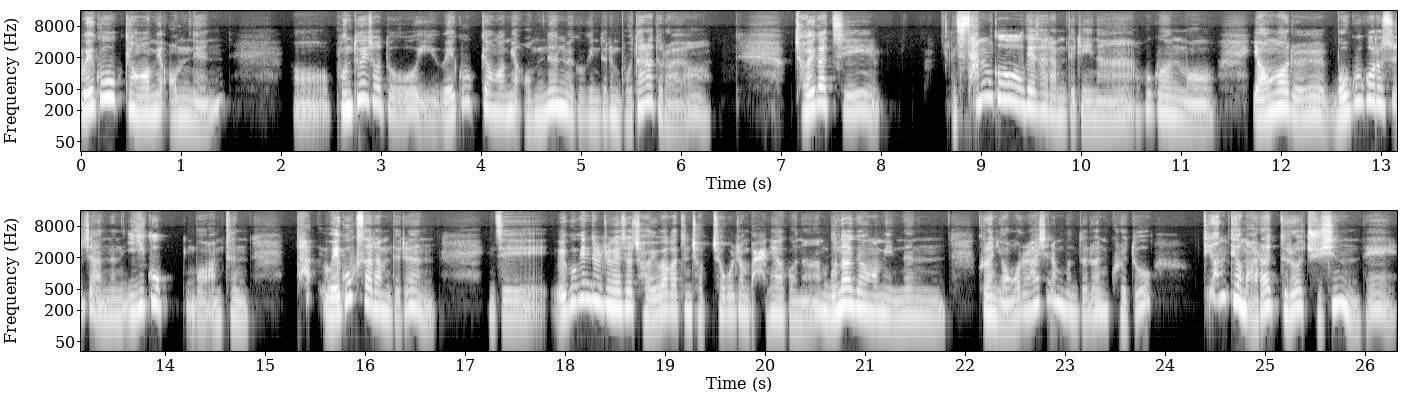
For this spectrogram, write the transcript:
외국 경험이 없는 어 본토에서도 이 외국 경험이 없는 외국인들은 못 알아들어요. 저희 같이 이제 3 국의 사람들이나 혹은 뭐 영어를 모국어로 쓰지 않는 2 국 뭐 아무튼 타 외국 사람들은 인제 외국인들 중에서 저희와 같은 접촉을 좀 많이 하거나 문화 경험이 있는 그런 영어를 하시는 분들은 그래도 띄엄띄엄 알아들어 주시는데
